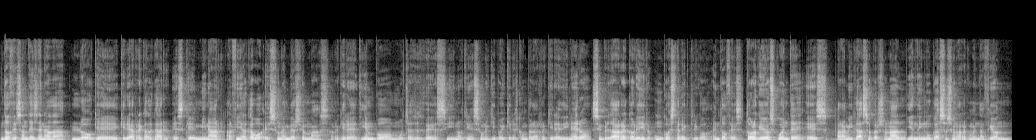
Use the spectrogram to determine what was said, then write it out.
Entonces, antes de nada, lo que quería recalcar es que minar, al fin y al cabo, es una inversión más. Requiere de tiempo, muchas veces si no tienes un equipo y quieres comprar requiere de dinero, siempre te va a requerir un coste eléctrico. Entonces, todo lo que yo os cuente es para mi caso personal y en ningún caso es una recomendación.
